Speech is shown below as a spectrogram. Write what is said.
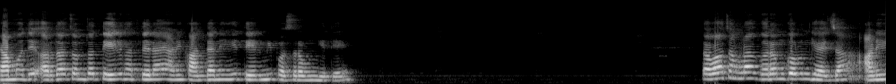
त्यामध्ये अर्धा चमचा तेल घातलेला आहे आणि कांद्याने हे तेल मी पसरवून घेते. तवा चांगला गरम करून घ्यायचा आणि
